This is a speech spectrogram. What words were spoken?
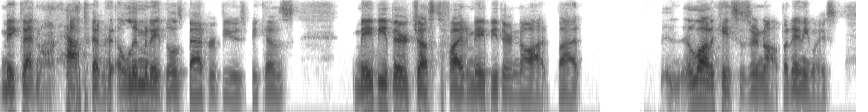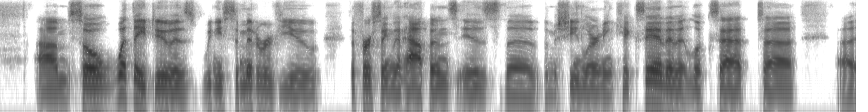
make that not happen, eliminate those bad reviews because maybe they're justified, maybe they're not, but a lot of cases they're not. But anyways, um, so what they do is when you submit a review, the first thing that happens is the, the machine learning kicks in and it looks at uh, uh,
